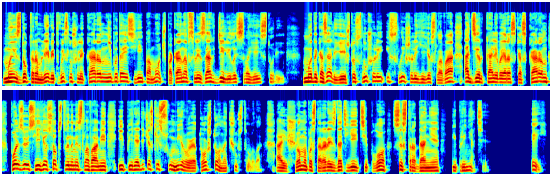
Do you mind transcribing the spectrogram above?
Мы с доктором Левит выслушали Карен, не пытаясь ей помочь, пока она в слезах делилась своей историей. Мы доказали ей, что слушали и слышали ее слова, отзеркаливая рассказ Карен, пользуясь ее собственными словами и периодически суммируя то, что она чувствовала. А еще мы постарались дать ей тепло, сострадание и принятие. Эй.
